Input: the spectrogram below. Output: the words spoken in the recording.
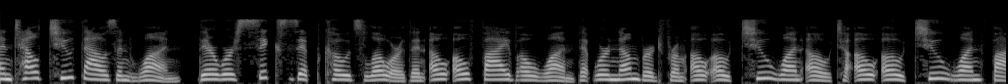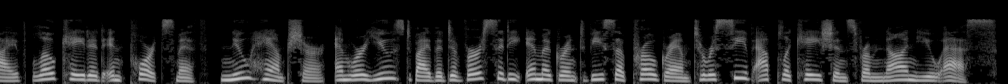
Until 2001, there were six zip codes lower than 00501 that were numbered from 00210 to 00215 located in Portsmouth, New Hampshire, and were used by the Diversity Immigrant Visa Program to receive applications from non-U.S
